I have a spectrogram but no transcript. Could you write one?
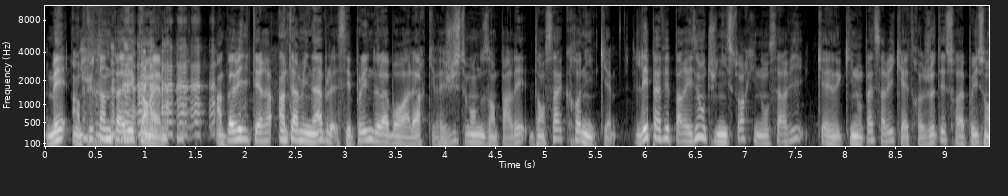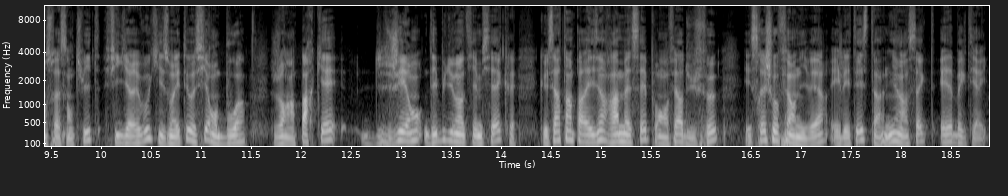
Mais un putain de pavé quand même. Un pavé littéraire interminable, c'est Pauline de la Broalard qui va justement nous en parler dans sa chronique. Les pavés parisiens ont une histoire qui n'ont servi, qu'à- qui n'ont pas servi qu'à être jetés sur la police en 68. Figurez-vous qu'ils ont été aussi en bois, genre un parquet géant début du XXe siècle que certains Parisiens ramassaient pour en faire du feu et se réchauffer en hiver. Et l'été, c'était un nid à insectes et à bactéries.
